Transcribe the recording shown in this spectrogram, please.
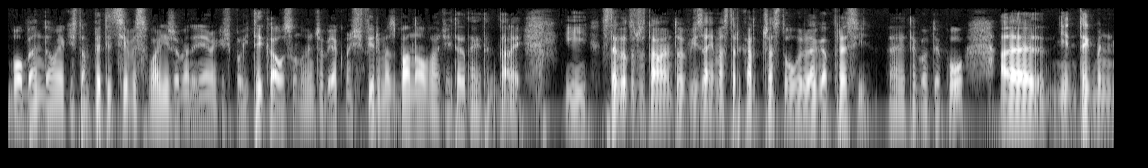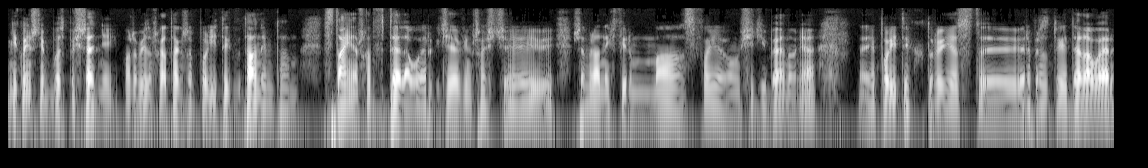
bo będą jakieś tam petycje wysyłali, że będą, nie wiem, jakiegoś polityka usunąć, żeby jakąś firmę zbanować i tak dalej, i tak dalej. I z tego, co czytałem, to Visa i Mastercard często ulega presji e, tego typu, ale nie, tak niekoniecznie bezpośredniej. Może być na przykład tak, że polityk w danym tam stanie, na przykład w Delaware, gdzie większość e, szemranych firm ma swoją siedzibę, no nie? E, Polityk, który jest, reprezentuje Delaware,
